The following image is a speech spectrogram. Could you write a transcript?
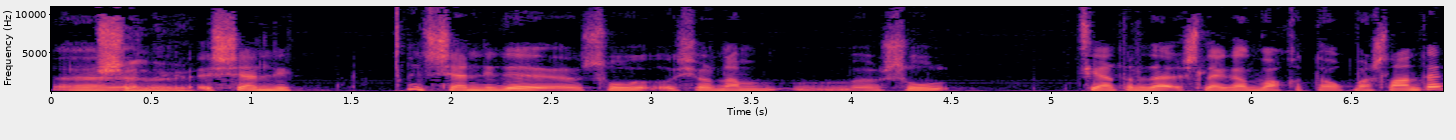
э, Эшчәнлеге. эшчәнлек эшчәнлеге шул чордан м, шул театрда эшләгән вакытта ук башланды.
